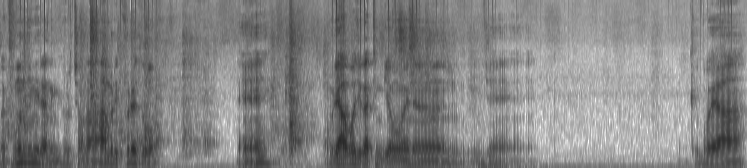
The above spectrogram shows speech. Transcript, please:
어, 부모님이라는 게 그렇잖아. 아무리 그래도 예. 우리 아버지 같은 경우에는 이제 그 뭐야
